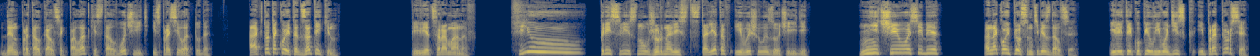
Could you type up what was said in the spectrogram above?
Дэн протолкался к палатке, стал в очередь и спросил оттуда. «А кто такой этот Затыкин?» «Певец Романов». «Фью!» — присвистнул журналист Столетов и вышел из очереди. «Ничего себе! А на кой пес он тебе сдался? Или ты купил его диск и проперся?»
